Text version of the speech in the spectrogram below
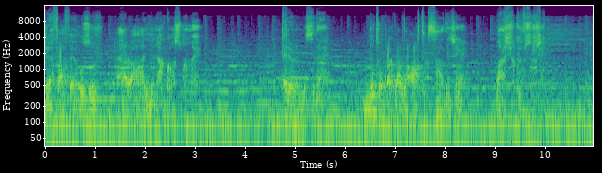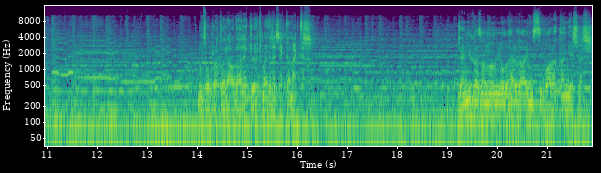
Refah ve huzur her ahalinin hakkı Osman Bey. En önemlisi de bu topraklarda artık sadece barış hüküm sürecek. Bu topraklara adaletle hükmedilecek demektir. Cengi kazanmanın yolu her daim istihbarattan geçer.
